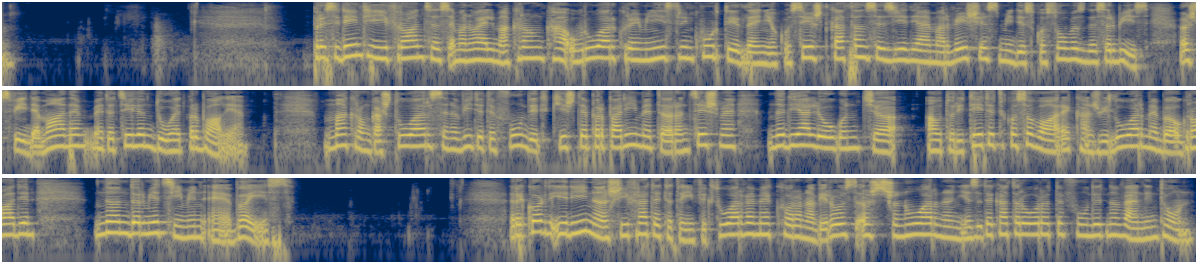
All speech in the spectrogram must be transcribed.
Presidenti i Francës Emmanuel Macron ka uruar kryeministrin Kurti dhe njëkohësisht ka thënë se zgjidhja e marrëveshjes midis Kosovës dhe Serbisë është sfidë e madhe me të cilën duhet përballje. Macron ka shtuar se në vitet e fundit kishte përparime të rëndësishme në dialogun që autoritetet kosovare kanë zhvilluar me Beogradin në ndërmjetësimin e BE-së. Rekord i ri në shifrat e të të infektuarve me koronavirus është shënuar në 24 orët e fundit në vendin tonë.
